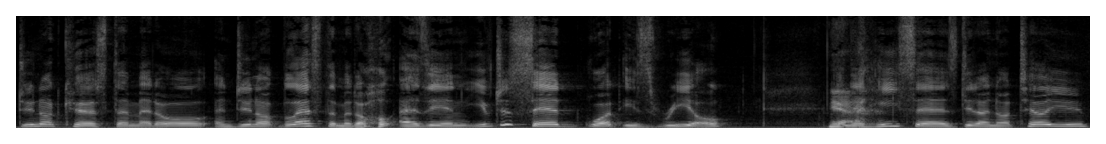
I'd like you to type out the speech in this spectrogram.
Do not curse them at all, and do not bless them at all, as in, you've just said what is real. Yeah. And then he says, Did I not tell you?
